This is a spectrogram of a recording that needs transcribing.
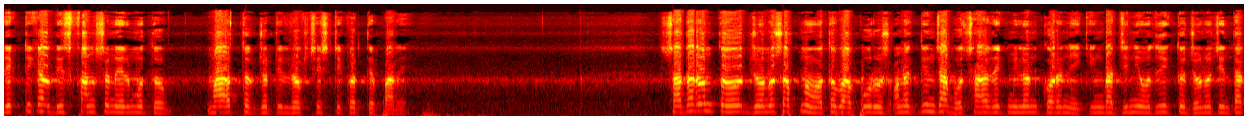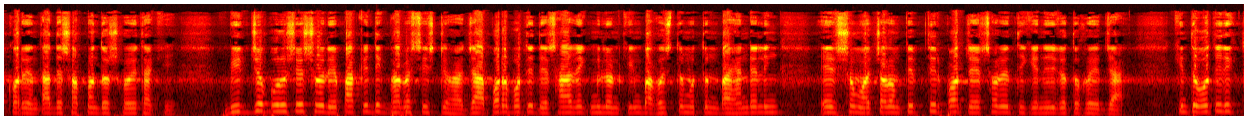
ইলেকট্রিক্যাল ডিসফাংশনের মতো মারাত্মক জটিল রোগ সৃষ্টি করতে পারে। সাধারণত যৌনস্বপ্ন অথবা পুরুষ অনেকদিন যাবৎ শারীরিক মিলন করেনি কিংবা যিনি অতিরিক্ত যৌন চিন্তা করেন, তাদের স্বপ্নদোষ হয়ে থাকে। বীর্য পুরুষের শরীরে প্রাকৃতিকভাবে সৃষ্টি হয়, যা পরবর্তীতে শারীরিক মিলন কিংবা হস্তমুতন বা হ্যান্ডেলিং এর সময় চরম তৃপ্তির পর্যায়ে শরীর থেকে নির্গত হয়ে যায়। কিন্তু অতিরিক্ত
